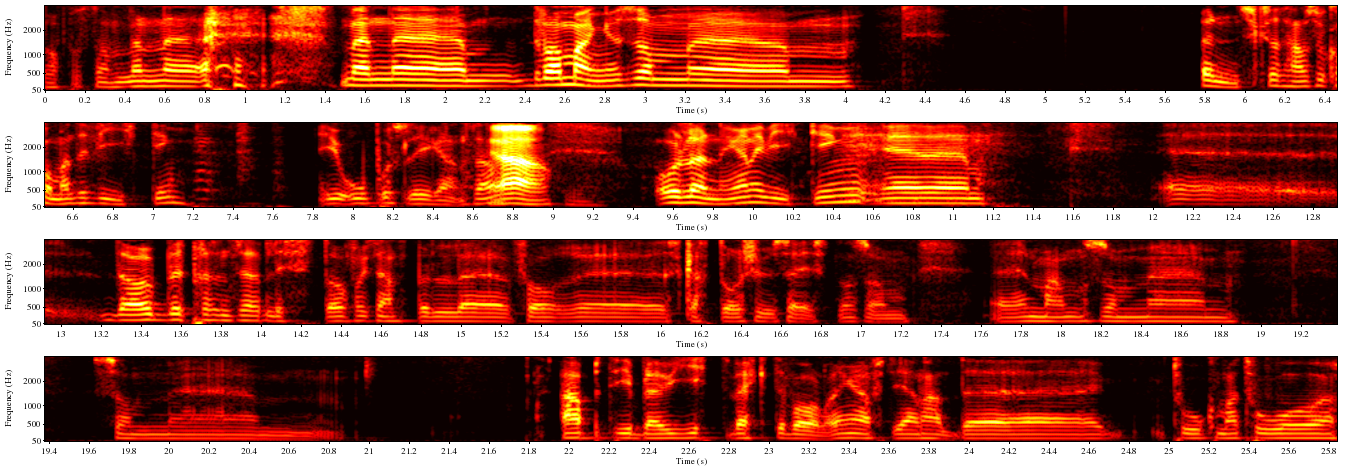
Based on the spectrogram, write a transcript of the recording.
Ropperstad. Men, men det var mange som ønsket at han skulle komme til Viking i Obos-ligaen. Ja. Og lønningene i Viking er eh, Det har blitt presentert lister f.eks. For, uh, for eh, skatteår 2016 og som eh, en mann som eh, Som eh, Abdi ble jo gitt vekk til Vålerenga fordi han hadde 2,2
